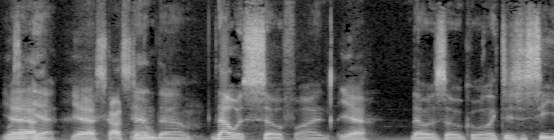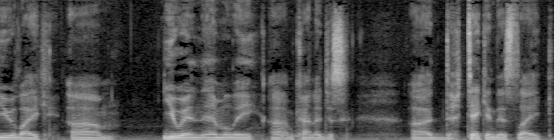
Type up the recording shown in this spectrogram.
yeah. Yeah. Yeah scottsdale. And um that was so fun. Yeah. That was so cool. Like just to see you like um you and emily um kind of just uh taking this like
